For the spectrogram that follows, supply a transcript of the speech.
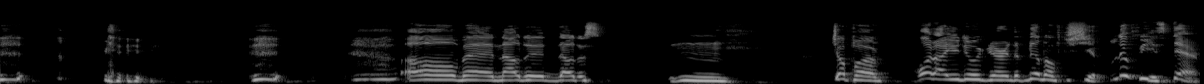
oh man, now the now this. Hmm. Chopper, what are you doing there in the middle of the ship? Luffy is there.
